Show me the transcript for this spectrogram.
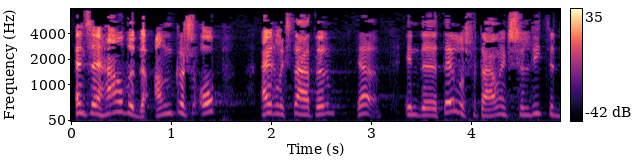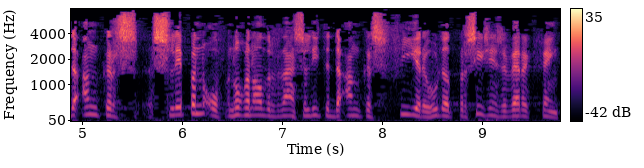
En zij haalden de ankers op. Eigenlijk staat er, ja, in de Telosvertaling, ze lieten de ankers slippen. Of nog een andere vertaling, ze lieten de ankers vieren. Hoe dat precies in zijn werk ging,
